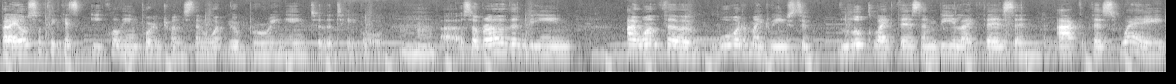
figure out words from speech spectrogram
but I also think it's equally important to understand what you're bringing to the table. Uh, so rather than being, I want the woman of my dreams to look like this and be like this and act this way,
